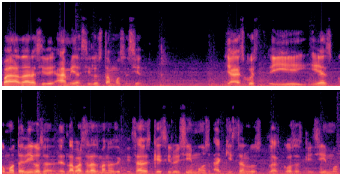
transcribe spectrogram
para dar así de, ah, mira, así lo estamos haciendo. Ya es y, y, es como te digo, o sea, es lavarse las manos de que, ¿sabes qué? Si lo hicimos, aquí están los, las cosas que hicimos.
